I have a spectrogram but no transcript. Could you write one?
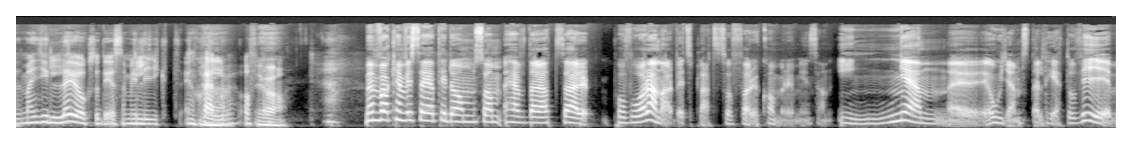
Ja. man gillar ju också det som är likt en själv ja. ofta. Ja. Men vad kan vi säga till de som hävdar att så här, på vår arbetsplats så förekommer det minsann ingen eh, ojämställdhet och vi är,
